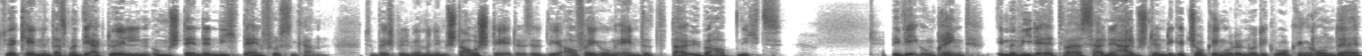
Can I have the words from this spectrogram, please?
zu erkennen, dass man die aktuellen Umstände nicht beeinflussen kann. Zum Beispiel, wenn man im Stau steht. Also die Aufregung ändert da überhaupt nichts. Bewegung bringt immer wieder etwas, eine halbstündige Jogging- oder Nordic Walking-Runde,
